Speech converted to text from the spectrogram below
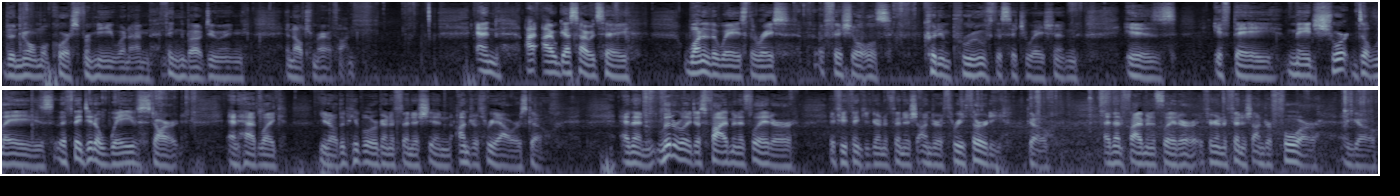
the normal course for me when I'm thinking about doing an ultramarathon. And I, I guess I would say one of the ways the race officials could improve the situation is if they made short delays, if they did a wave start and had like, you know, the people who are going to finish in under three hours go. And then literally just five minutes later, if you think you're going to finish under 330, go. And then five minutes later, if you're going to finish under four and go.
